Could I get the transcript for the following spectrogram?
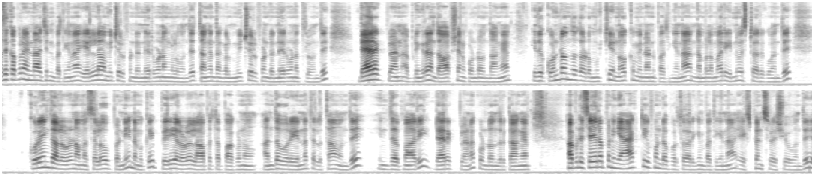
அதுக்கப்புறம் என்ன ஆச்சுன்னு பார்த்தீங்கன்னா எல்லா மியூச்சுவல் ஃபண்டு நிறுவனங்களும் வந்து தங்க தங்கள் மியூச்சுவல் ஃபண்டு நிறுவனத்தில் வந்து டைரக்ட் பிளான் அப்படிங்கிற அந்த ஆப்ஷனை கொண்டு வந்தாங்க. இது கொண்டு வந்ததோட முக்கிய நோக்கம் என்னன்னு பார்த்தீங்கன்னா நம்மள மாதிரி இன்வெஸ்டருக்கு வந்து குறைந்த அளவில் நம்ம செலவு பண்ணி நமக்கு பெரிய அளவில் லாபத்தை பார்க்கணும். அந்த ஒரு எண்ணத்தில் தான் வந்து இந்த மாதிரி டைரக்ட் பிளானை கொண்டு வந்திருக்காங்க. அப்படி செய்கிறப்ப நீங்கள் ஆக்டிவ் ஃபண்டை பொறுத்த வரைக்கும் பார்த்தீங்கன்னா எக்ஸ்பென்ஸ் ரேஷியோ வந்து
